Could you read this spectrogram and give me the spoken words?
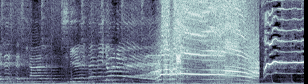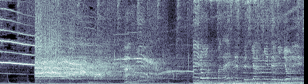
el especial 7 millones. Así es. Pero para este especial 7 millones,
